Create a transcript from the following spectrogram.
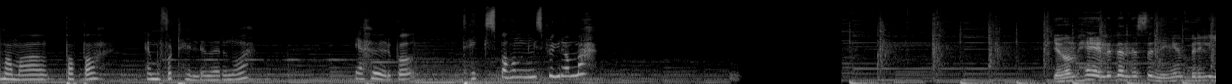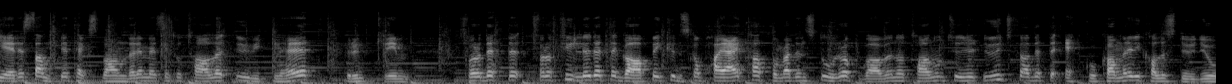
Mamma, pappa, jeg må fortelle dere noe. Jeg hører på tekstbehandlingsprogrammet. Gjennom hele denne sendingen briljerer samtlige tekstbehandlere med sin totale uvitenhet rundt krim. For å, dette, for å fylle dette gapet i kunnskap har jeg tatt på meg den store oppgaven å ta noen turer ut fra dette ekkokammeret vi kaller studio,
